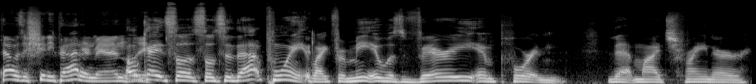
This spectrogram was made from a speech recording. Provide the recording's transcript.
that was a shitty pattern, man." Like, okay so so to that point like for me it was very important that my trainer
